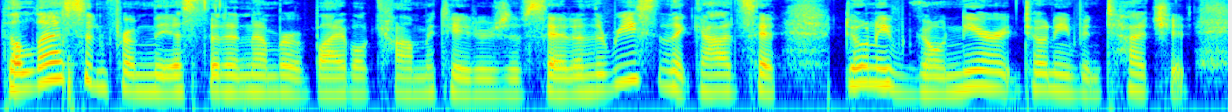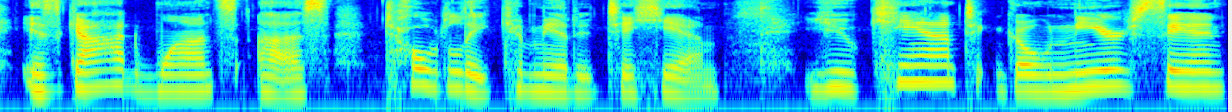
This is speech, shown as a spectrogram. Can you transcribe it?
The lesson from this that a number of Bible commentators have said, and the reason that God said, don't even go near it, don't even touch it, is God wants us totally committed to Him. You can't go near sin,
